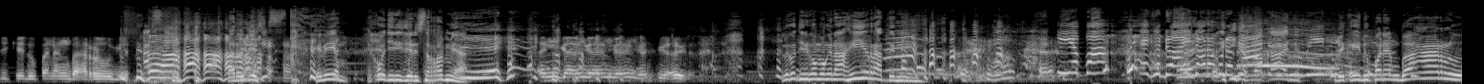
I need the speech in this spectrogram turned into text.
di kehidupan yang baru gitu Taruh Jis. Ini kok jadi jadi serem ya? enggak enggak enggak enggak, enggak. Lu kok jadi ngomongin akhirat ini? iya, Pak. Eh, ngedoain orang udah Iya nggak ada makanya. di kehidupan yang baru.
